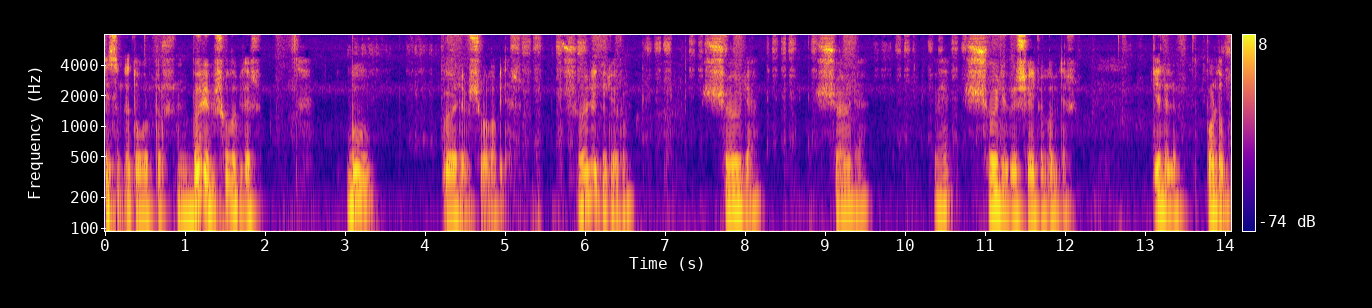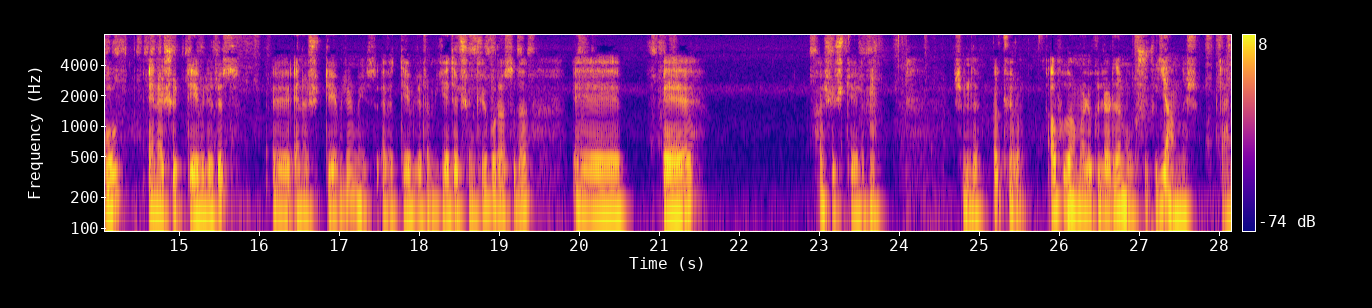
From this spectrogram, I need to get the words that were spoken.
Kesinlikle doğrudur. Şimdi böyle bir şey olabilir. Bu böyle bir şey olabilir. Şöyle geliyorum. Şöyle, şöyle ve şöyle bir şey de olabilir. Gelelim. Bu en eşit diyebiliriz. Ee, en eşit diyebilir miyiz? Evet diyebilirim. 7 çünkü. Burası da ee, B H3 diyelim. Şimdi bakıyorum. Apolar moleküllerden oluşur. Yanlış. Yani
